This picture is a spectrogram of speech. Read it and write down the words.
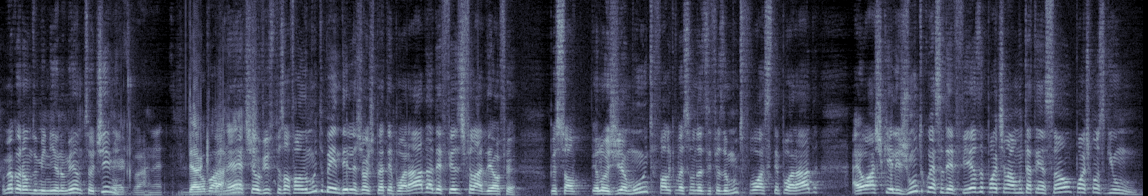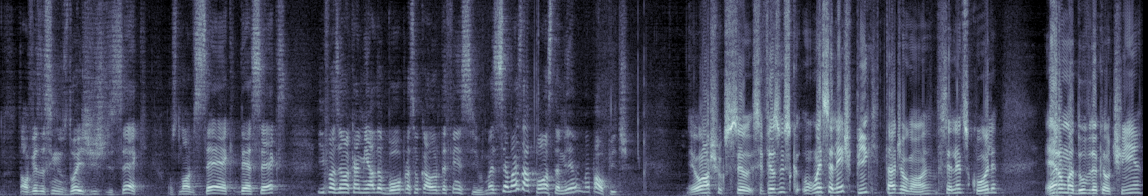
Como é que é o nome do menino mesmo, do seu time? Derek Barnett. É o Derek Barnett, eu vi o pessoal falando muito bem dele nos jogos de pré-temporada. A defesa de Filadélfia, pessoal elogia muito, fala que vai ser uma das defesas muito fortes essa temporada. Aí eu acho que ele, junto com essa defesa, pode chamar muita atenção, pode conseguir um, talvez assim, uns dois dígitos de sec, uns 9 sec, 10 secs, e fazer uma caminhada boa para seu calor defensivo. Mas isso é mais aposta mesmo, mais palpite. Eu acho que você, fez um, um excelente pique, tá, Diogão? Uma Excelente escolha. Era uma dúvida que eu tinha,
